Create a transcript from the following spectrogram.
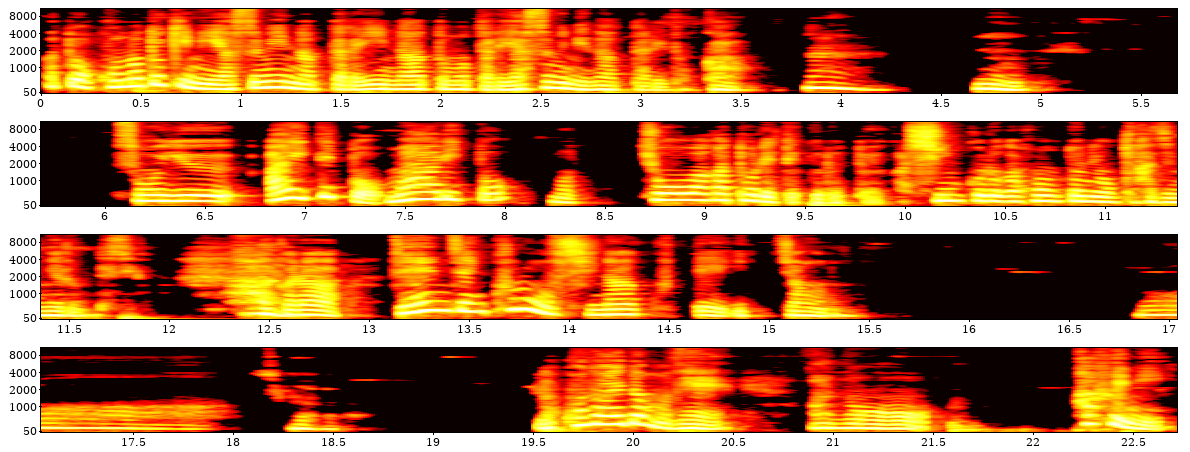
あとはこの時に休みになったらいいなと思ったら休みになったりとか、うん。うん。そういう相手と周りとの調和が取れてくるというか、シンクロが本当に起き始めるんですよ。はい。だから、全然苦労しなくていっちゃうの。おー。そう。この間もね、あの、カフェに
